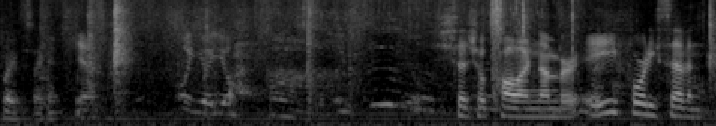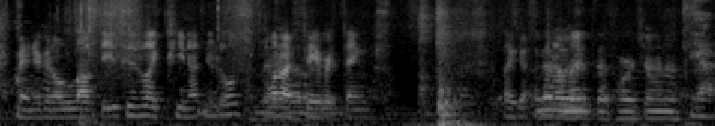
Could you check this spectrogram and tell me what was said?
wait a second. Yeah. She said she'll call our number A47. Man, you're gonna love these. These are like peanut noodles. One of my favorite things. Like I never made that part of China. Yeah.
